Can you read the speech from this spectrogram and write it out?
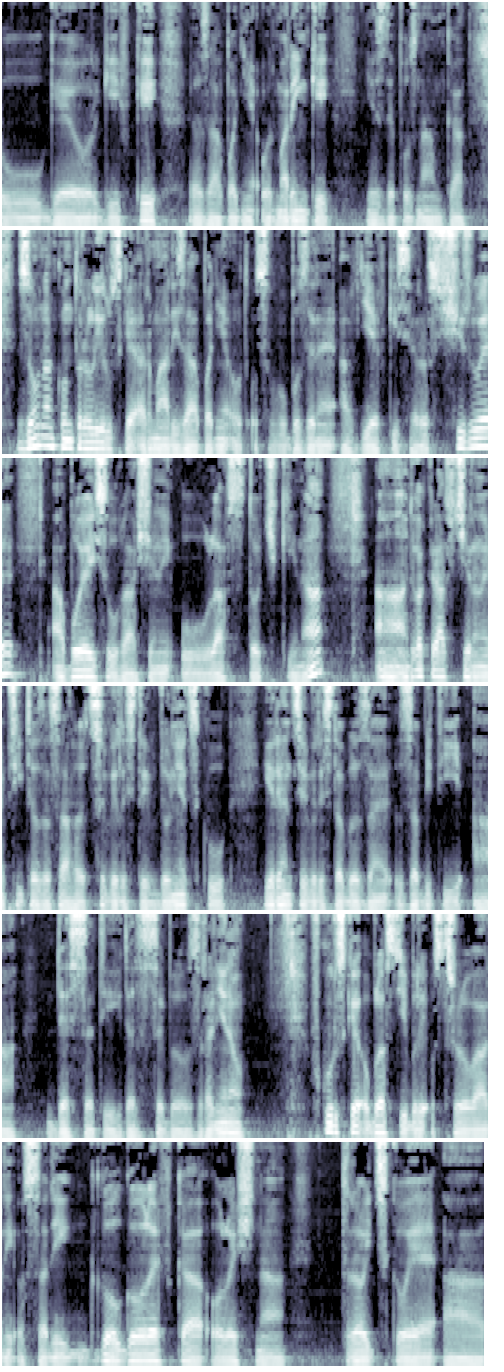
u Georgivky západně od Marinky. Je zde poznámka. Zóna kontroly ruské armády západně od osvobozené Avděvky se rozšiřuje a boje jsou hlášeny u Lastočkina a dvakrát včera nepřítel zasáhl civilisty v Doněcku. Jeden civilista byl za, zabitý a deset jich se bylo zraněno. V Kurské oblasti byly ostřelovány osady Gogolevka, Olešna, Trojckoje a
